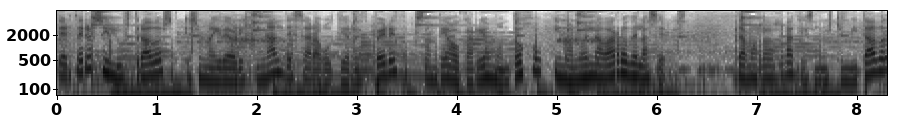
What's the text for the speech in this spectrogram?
Terceros Ilustrados es una idea original de Sara Gutiérrez Pérez, Santiago Carrión Montojo y Manuel Navarro de las Heras Damos las gracias a nuestro invitado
